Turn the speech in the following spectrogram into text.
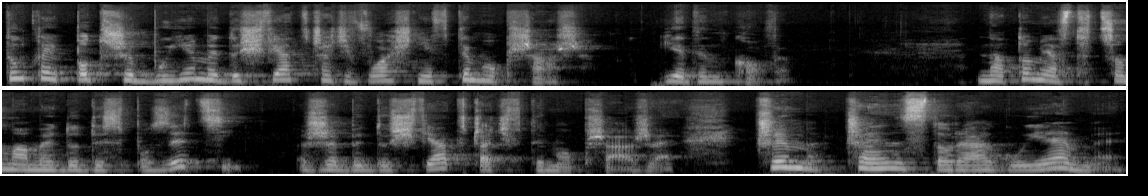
Tutaj potrzebujemy doświadczać właśnie w tym obszarze jedynkowym. Natomiast co mamy do dyspozycji, żeby doświadczać w tym obszarze, czym często reagujemy,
